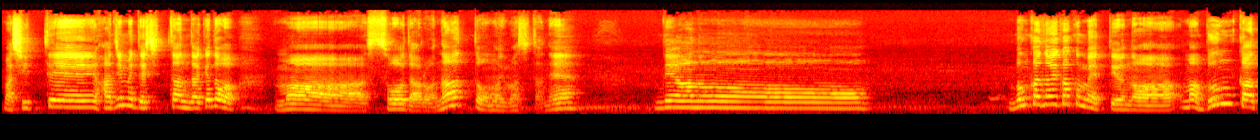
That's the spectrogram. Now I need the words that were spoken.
まあ知って初めて知ったんだけどまあそうだろうなと思いましたね。であのー文化大革命っていうのは、まあ、文化っ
